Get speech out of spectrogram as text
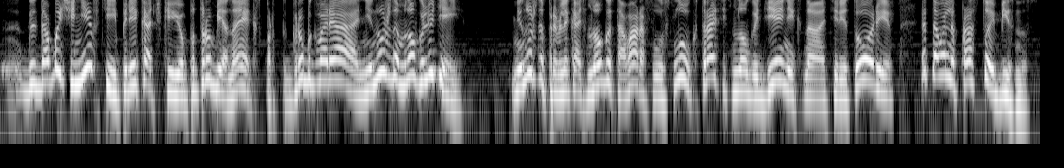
Для добычи нефти и перекачки ее по трубе на экспорт, грубо говоря, не нужно много людей. Не нужно привлекать много товаров и услуг, тратить много денег на территории. Это довольно простой бизнес.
